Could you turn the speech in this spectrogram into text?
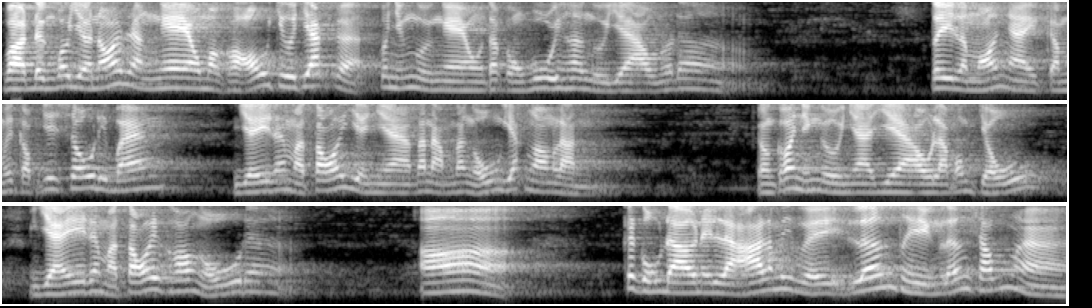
và đừng bao giờ nói rằng nghèo mà khổ chưa chắc à. Có những người nghèo người ta còn vui hơn người giàu nữa đó. Tuy là mỗi ngày cầm cái cọc giấy số đi bán vậy đó mà tối về nhà ta nằm ta ngủ giấc ngon lành. Còn có những người nhà giàu làm ông chủ vậy đó mà tối khó ngủ đó. À, cái cuộc đời này lạ lắm quý vị. Lớn thiền lớn sống à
